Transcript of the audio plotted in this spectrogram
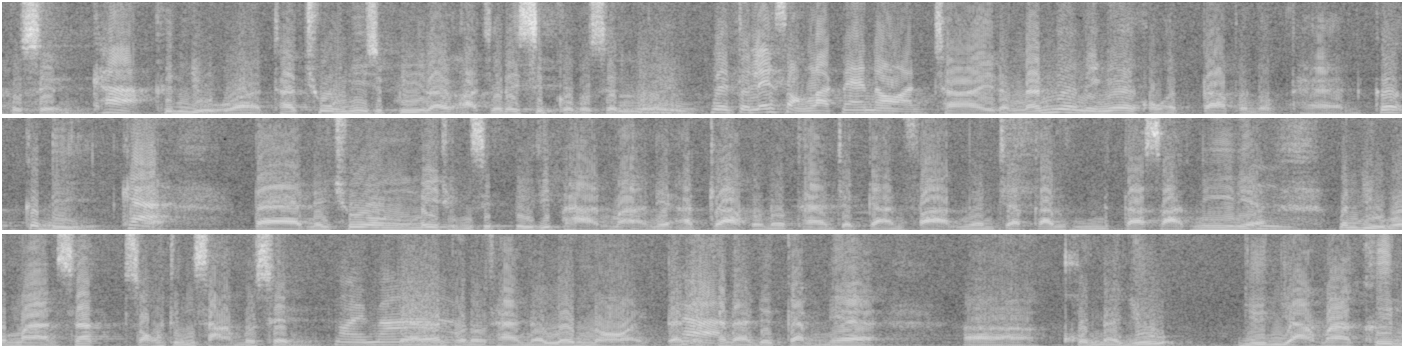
15ค่ะขึ้นอยู่ว่าถ้าช่วง 20 ปีแล้วอาจจะได้ 10 กว่าเปอร์เซ็นต์เลยเป็นตัวเลข 2 หลักแน่นอน ใช่ ดังนั้นเนี่ยในแง่ของอัตราผลตอบแทนก็ก็ดีค่ะนะแต่ในช่วงไม่ถึง 10 ปีที่ผ่านมาเนี่ยอัตราผลตอบแทนจากการฝากเงินจากการลงทุนในตราสารหนี้เนี่ยมันอยู่ประมาณสัก 2-3เปอร์เซ็นต์น้อยมากดังนั้นผลตอบแทนมันเริ่มน้อย แต่ในค่ะขณะเดียวกันเนี่ยเอ่อคนอายุ ยืนยาวมากขึ้น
